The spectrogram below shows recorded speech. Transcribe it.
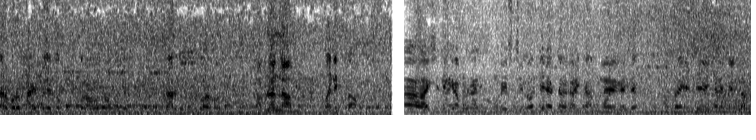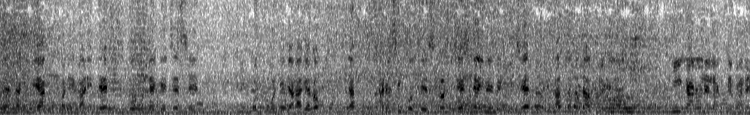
তারপরে ফায়ার ব্রিগেডকে ফোন করা হলো। আমাদের ফোন করা হলো। আপনার নাম? মানিক সাহ। আইসি থেকে আমাদের ফোন এসেছিল যে একটা গাড়িতে আগুন লেগে গেছে। আমরা এসে এখানে দেখলাম যে একটা কেয়া কোম্পানির গাড়িতে আগুন লেগে গেছে। সে খোঁজ জানা গেল সার্ভিসিং করতে এসেছিল টেস্ট টাইমে বেরিয়েছে রাস্তার মধ্যে আগুন লেগে গেছে। কি কারণে লাগতে পারে?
